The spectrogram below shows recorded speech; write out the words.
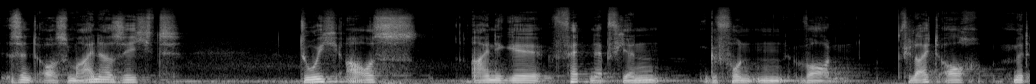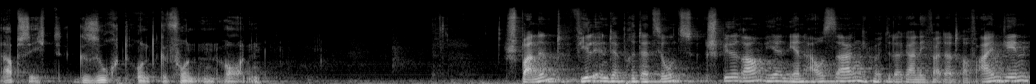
sind aus meiner Sicht durchaus einige Fettnäpfchen gefunden worden. Vielleicht auch mit Absicht gesucht und gefunden worden. Spannend, viel Interpretationsspielraum hier in Ihren Aussagen. Ich möchte da gar nicht weiter drauf eingehen.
